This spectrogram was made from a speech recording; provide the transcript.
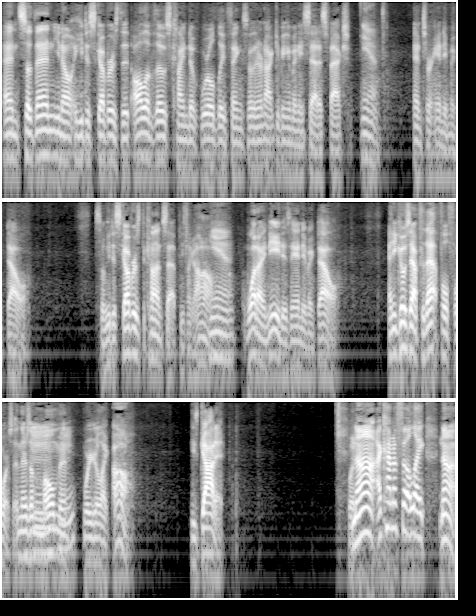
And so then, you know, he discovers that all of those kind of worldly things, so they're not giving him any satisfaction. Yeah. Enter Andie MacDowell. So he discovers the concept. He's like, oh, Yeah. what I need is Andie MacDowell. And he goes after that full force. And there's a Mhm. moment where you're like, oh, he's got it. But- Nah, I kind of felt like nah,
